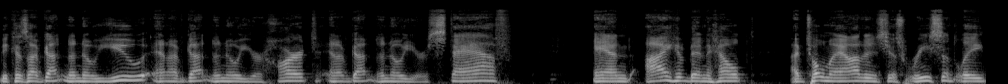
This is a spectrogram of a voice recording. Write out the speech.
because I've gotten to know you and I've gotten to know your heart and I've gotten to know your staff. And I have been helped. I've told my audience just recently,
